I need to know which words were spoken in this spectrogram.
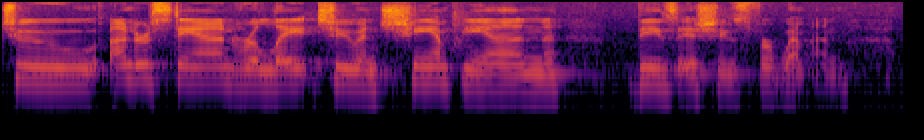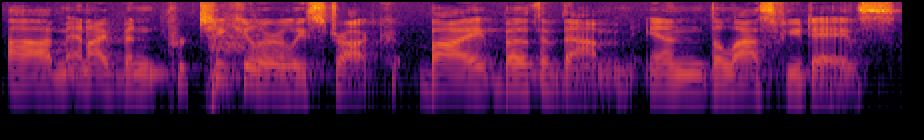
to understand, relate to, and champion these issues for women. Um, and I've been particularly struck by both of them in the last few days.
